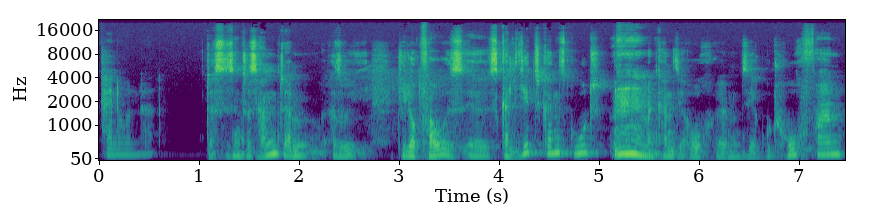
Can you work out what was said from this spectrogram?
keine 100. Das ist interessant. Ähm, also die Lok V ist äh, skaliert ganz gut. Man kann sie auch ähm, sehr gut hochfahren.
